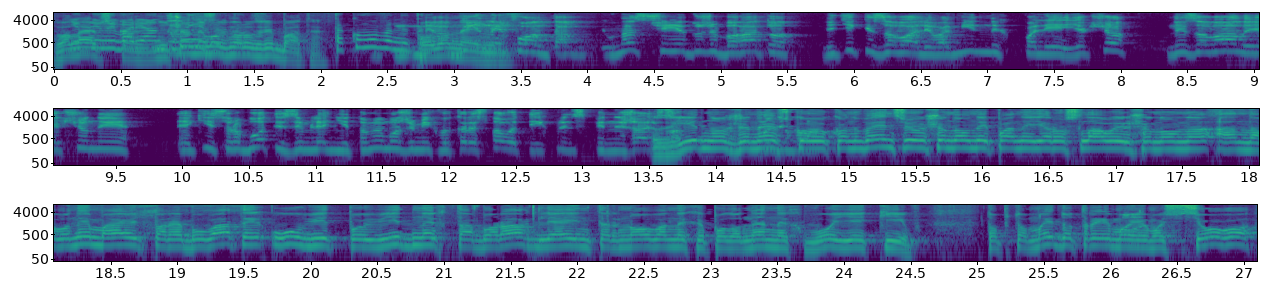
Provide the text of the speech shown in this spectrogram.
фонд, єдиний варіант Нічого не можна розгрібати. Та кому вони треба? Полонені. мінний фонд, а у нас ще є дуже багато не тільки завалів, а мінних полей. Якщо не завали, якщо не якісь роботи земляні, то ми можемо їх використовувати. Їх в принципі не жаль. Згідно з Женевською конвенцією, шановний пане Ярославе і шановна Анна, вони мають перебувати у відповідних таборах для інтернованих і полонених вояків. Тобто ми дотримуємось всього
